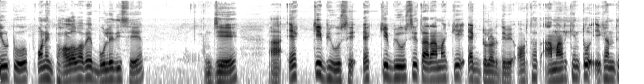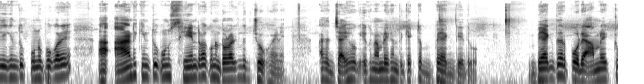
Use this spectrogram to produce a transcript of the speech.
ইউটিউব অনেক ভালোভাবে বলে দিছে যে এক কে ভিউসে এক কে ভিউসে তারা আমাকে এক ডলার দেবে। অর্থাৎ আমার কিন্তু এখান থেকে কিন্তু কোনো প্রকারে আর্ন কিন্তু কোনো সেন্ট বা কোনো ডলার কিন্তু যোগ হয় না আচ্ছা যাই হোক, এখন আমরা এখান থেকে একটা ব্যাগ দিয়ে দেবো। ব্যাগ দেওয়ার পরে আমরা একটু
